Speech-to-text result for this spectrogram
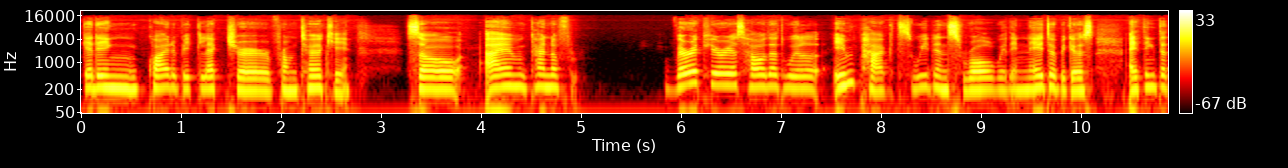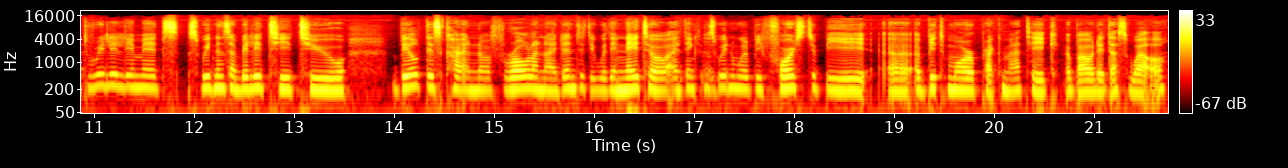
getting quite a big lecture from turkey. So i'm kind of very curious how that will impact Sweden's role within NATO because I think that really limits Sweden's ability to build this kind of role and identity within NATO. I think Sweden will be forced to be uh, a bit more pragmatic about it as well.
